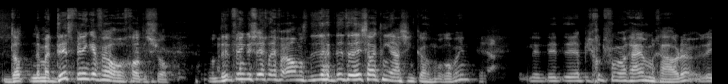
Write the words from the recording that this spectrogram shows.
Dat, maar dit vind ik even wel een grote shock. Want dit vind ik dus echt even anders. Dit, dit, dit zou ik niet aanzien komen, Robin. Ja. Dit, dit heb je goed voor me geheim gehouden. Jij,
